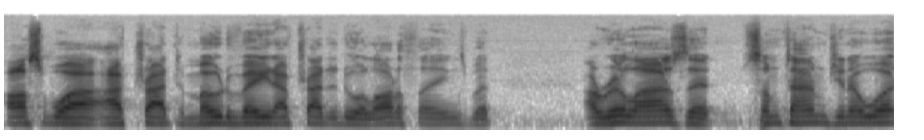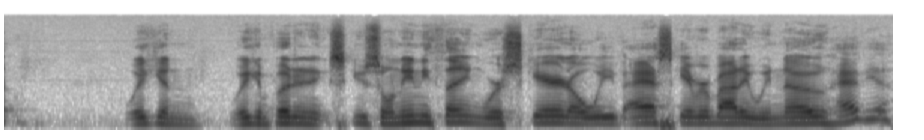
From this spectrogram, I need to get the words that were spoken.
possible. I, have tried to motivate, I've tried to do a lot of things, but I realize that sometimes, you know what? We can we can put an excuse on anything. We're scared. Oh, we've asked everybody we know. Have you?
